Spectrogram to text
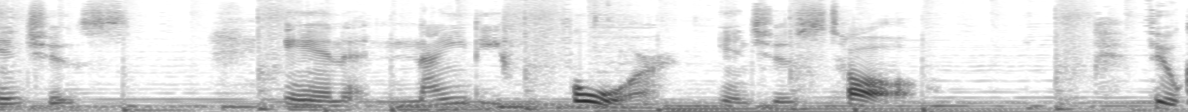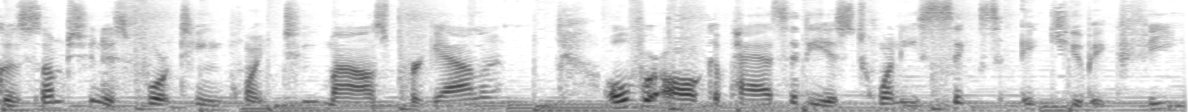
inches and 94 inches tall. Fuel consumption is 14.2 miles per gallon. Overall capacity is 26 cubic feet.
